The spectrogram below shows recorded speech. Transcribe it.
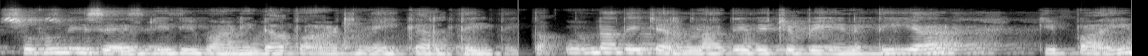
ਸੁਖਮਨੀ ਸਾਹਿਬ ਜੀ ਦੀ ਬਾਣੀ ਦਾ ਪਾਠ ਨਹੀਂ ਕਰਦੇ। ਤਾਂ ਉਹਨਾਂ ਦੇ ਚਰਨਾਂ ਦੇ ਵਿੱਚ ਬੇਨਤੀ ਆ ਕਿ ਭਾਈ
